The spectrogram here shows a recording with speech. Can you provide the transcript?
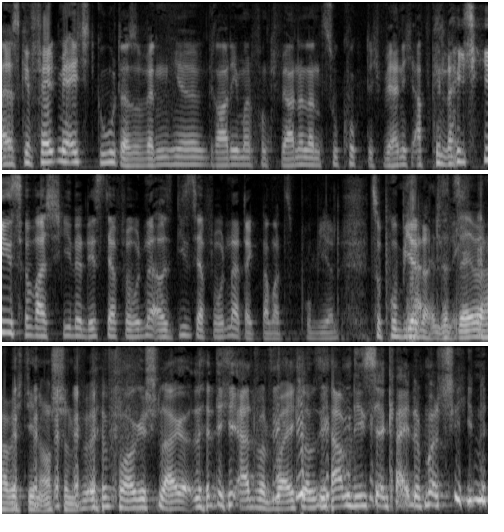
Also es gefällt mir echt gut. Also wenn hier gerade jemand von Querneland zuguckt, ich wäre nicht abgeneigt, diese Maschine nächstes Jahr für 100, also dieses Jahr für 100 Hektar mal zu probieren. Zu probieren ja, natürlich. Dasselbe habe ich denen auch schon vorgeschlagen. Die Antwort war, ich glaube, sie haben dieses Jahr keine Maschine.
